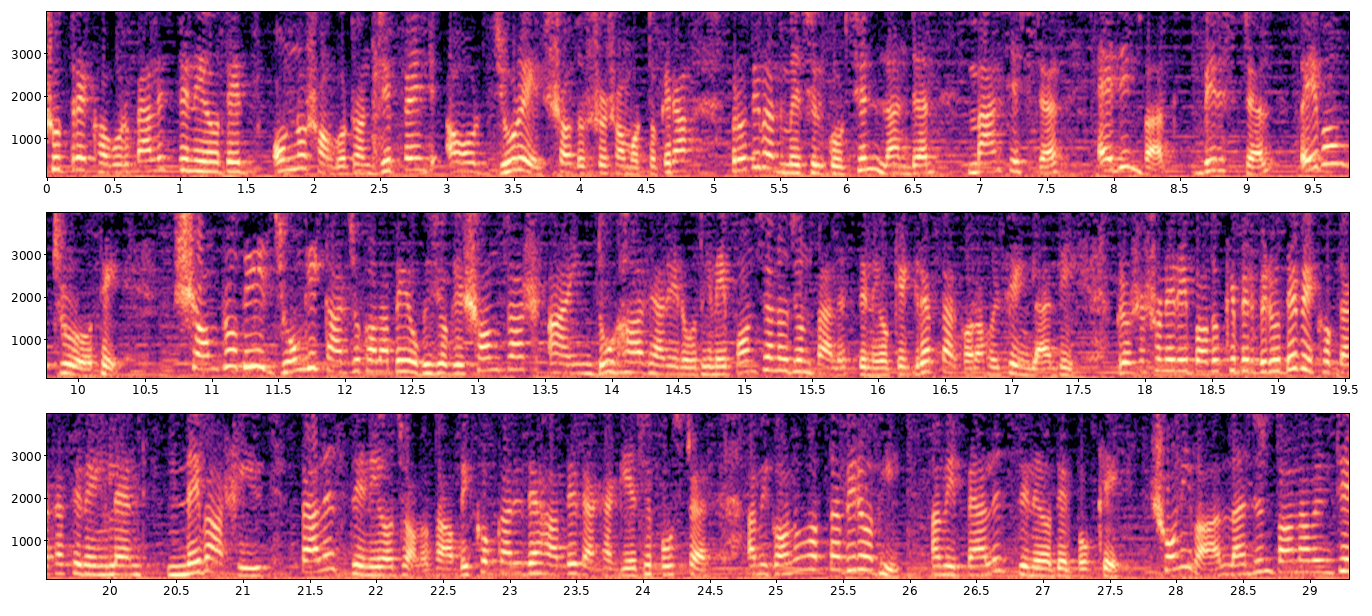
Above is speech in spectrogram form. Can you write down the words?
সূত্রে খবর, প্যালেস্তিনীয়দের অন্য সংগঠন ডিফেন্ড অর জোরের সদস্য সমর্থকেরা প্রতিবাদ মিছিল করছেন লন্ডন, ম্যানচেস্টার, এডিনবার্গ, বিরস্টল এবং ট্রুরোতে সম্প্রতি জঙ্গি কার্যকলাপে অভিযোগে সন্ত্রাস আইন দু হাজারের অধীনে পঞ্চান্ন জন প্যালেস্তিনীয়কে গ্রেফতার করা হয়েছে ইংল্যান্ডে। প্রশাসনের এই পদক্ষেপের বিরুদ্ধে বিক্ষোভ দেখাচ্ছেন ইংল্যান্ড নিবাসী প্যালেস্তিনীয় জনতা। বিক্ষোভকারীদের হাতে দেখা গিয়েছে পোস্টার। আমি গণহত্যা বিরোধী, আমি প্যালেস্তিনীয়দের পক্ষে। শনিবার লন্ডন পার্লামেন্টে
